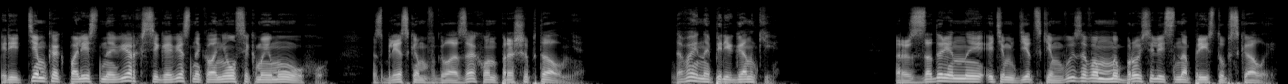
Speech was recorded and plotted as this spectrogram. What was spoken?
Перед тем, как полезть наверх, Сиговес наклонился к моему уху. С блеском в глазах он прошептал мне. «Давай на перегонки». Раззадоренные этим детским вызовом, мы бросились на приступ скалы.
